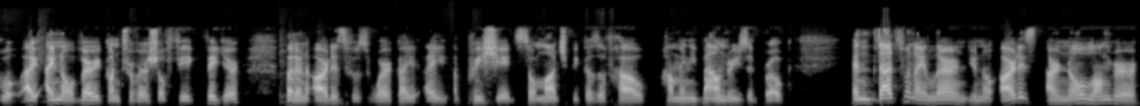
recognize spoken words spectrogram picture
who I, I know, very controversial fi- figure, but an artist whose work I, I appreciate so much because of how, how many boundaries it broke. And that's when I learned, you know, artists are no longer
